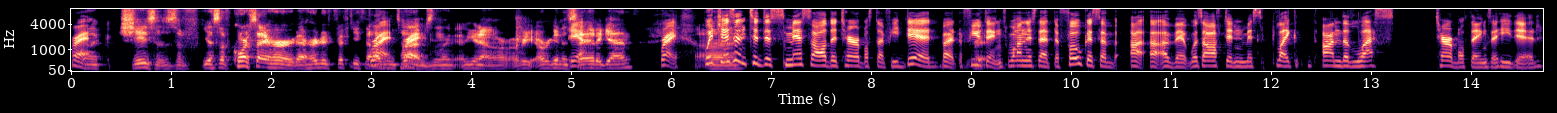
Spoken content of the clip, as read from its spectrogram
Right. like Jesus, of yes, of course I heard. I heard it fifty thousand Right, right. times. And then, you know, are we are we going to Yeah. say it again? Right. Which Uh, isn't to dismiss all the terrible stuff he did, but a few Right. things. One is that the focus of uh, of it was often mis like on the less terrible things that he did.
